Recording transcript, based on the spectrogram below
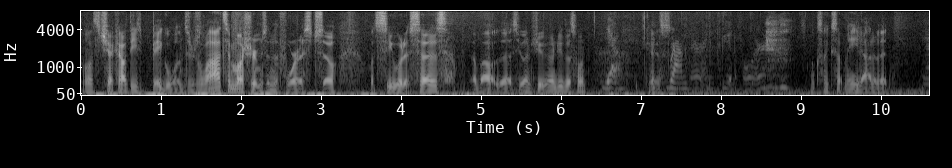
Well, let's check out these big ones. There's lots of mushrooms in the forest, so let's see what it says about this. You want to, you want to do this one? Yeah. Okay. It's rounder and beautifuler. Looks like something ate out of it. Yeah.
